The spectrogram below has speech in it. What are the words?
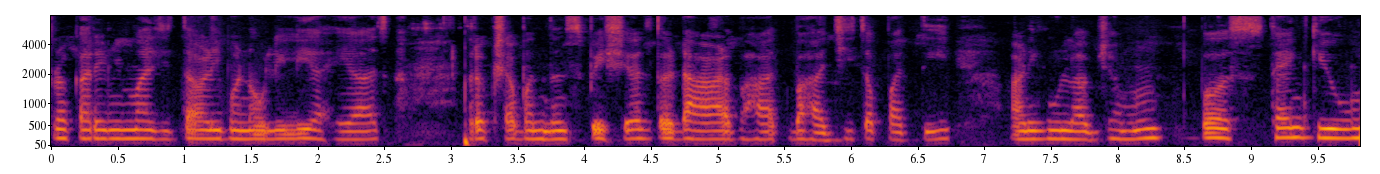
प्रकारे मी माझी थाळी बनवलेली आहे आज. रक्षाबंधन स्पेशल तर डाळ भात भाजी चपाती आणि गुलाबजामुन. बस थँक्यू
